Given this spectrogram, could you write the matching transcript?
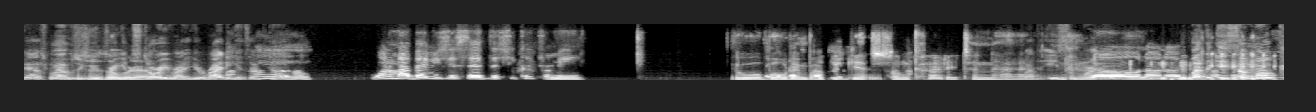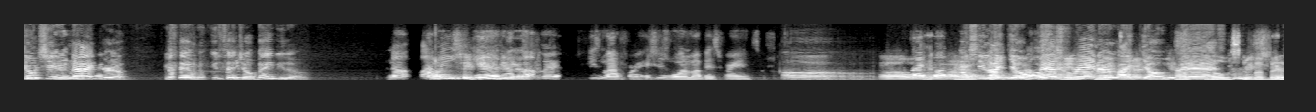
Yeah, that's what happens when you is bring over your that. story right. Your writing is up there. Mm. One of my babies just said that she cooked for me. Ooh, Think Bolden about about to get some cutty tonight. About to eat some more. No, no, no. About to eat some more coochie tonight, girl. You said you said your baby though. No, I Why mean, yeah, baby I then? love her. She's my friend. She's one of my best friends. Oh. Oh, Like, well, Is she like your best friend or like your best? close best friend?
